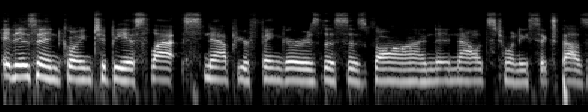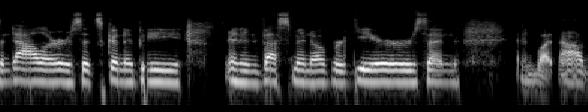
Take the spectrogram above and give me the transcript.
it isn't going to be a slap, snap your fingers, this is gone, and now it's $26,000. It's going to be an investment over years and, and whatnot.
